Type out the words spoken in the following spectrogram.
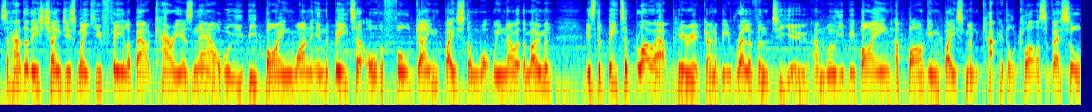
So how do these changes make you feel about carriers now? Will you be buying one in the beta or the full game based on what we know at the moment? Is the beta blowout period going to be relevant to you and will you be buying a bargain basement capital class vessel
